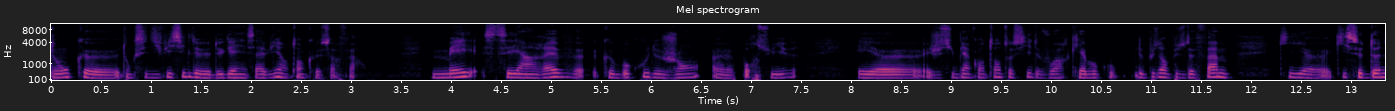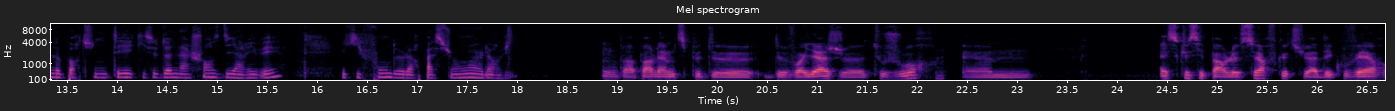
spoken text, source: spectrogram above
donc euh, donc c'est difficile de, de, gagner sa vie en tant que surfeur. Mais c'est un rêve que beaucoup de gens poursuivent euh, et, je suis bien contente aussi de voir qu'il y a beaucoup, de plus en plus de femmes qui, euh, qui se donnent l'opportunité, qui se donnent la chance d'y arriver et qui font de leur passion euh, leur vie. On va parler un petit peu de, de voyage toujours. est-ce que c'est par le surf que tu as découvert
